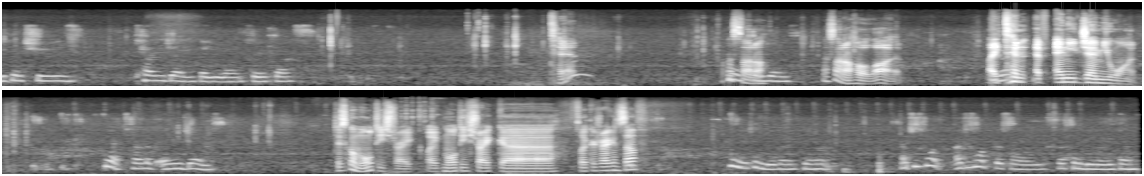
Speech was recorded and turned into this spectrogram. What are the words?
you can choose 10 gems that you want for your class. Ten? That's not a gems. that's not a whole lot. Like Yeah. ten of any gem you want. Yeah, 10 of any gems. Just go multi strike, like multi strike, uh, flicker strike and stuff. Yeah, you can do that if you want. I just want I just want personal leagues. That's gonna be really fun.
